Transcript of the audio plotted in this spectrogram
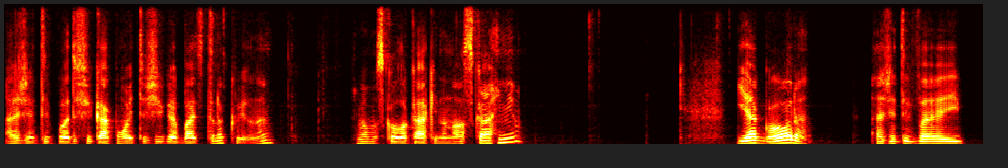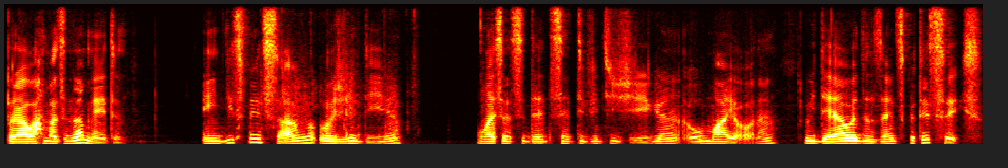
a gente pode ficar com 8 GB tranquilo, né? Vamos colocar aqui no nosso carrinho. E agora a gente vai para o armazenamento é indispensável hoje em dia um SSD de 120 GB ou maior, né? O ideal é 256.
